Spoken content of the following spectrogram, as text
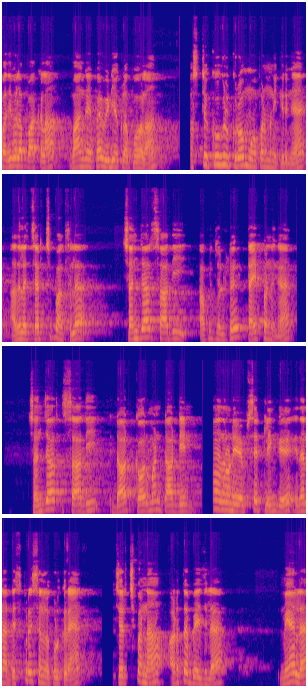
பதிவில் பார்க்கலாம். வாங்க இப்போ வீடியோக்குள்ளே போகலாம். ஃபஸ்ட்டு கூகுள் குரோம் ஓப்பன் பண்ணிக்கிறங்க. அதில் சர்ச் பாக்ஸில் சஞ்சார் சாதி அப்படின்னு சொல்லிட்டு டைப் பண்ணுங்கள் சஞ்சார் சாதி டாட் கவர்மெண்ட் டாட் இன் அதனுடைய வெப்சைட் லிங்கு இதை நான் டிஸ்கிரிப்ஷனில் கொடுக்குறேன். சர்ச் பண்ணால் அடுத்த பேஜில் மேலே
